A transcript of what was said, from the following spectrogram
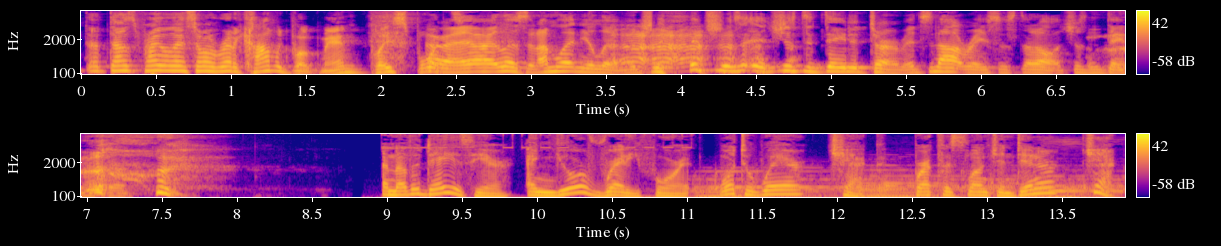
That, that was probably the last time I read a comic book. Man, play sports. All right, all right. Listen, I'm letting you live. It's just, it's just, it's just a dated term. It's not racist at all. It's just a dated term. Another day is here, and you're ready for it. What to wear? Check. Breakfast, lunch, and dinner? Check.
